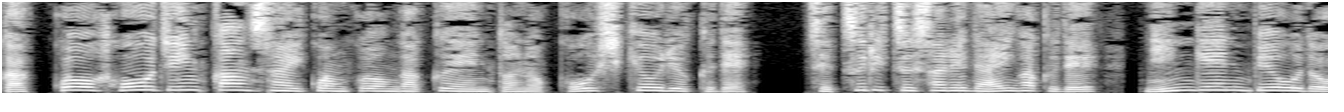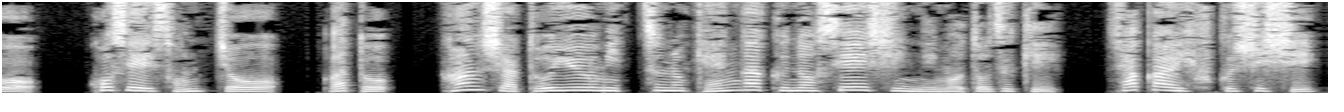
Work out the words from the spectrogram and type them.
学校法人関西根校学園との公私協力で設立され大学で人間平等、個性尊重、和と感謝という三つの見学の精神に基づき、社会福祉士、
